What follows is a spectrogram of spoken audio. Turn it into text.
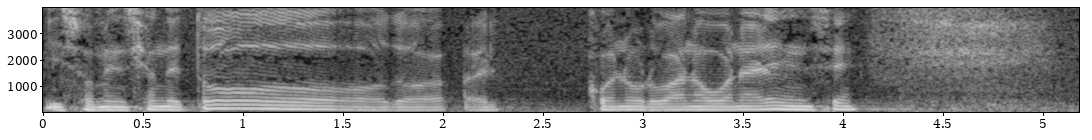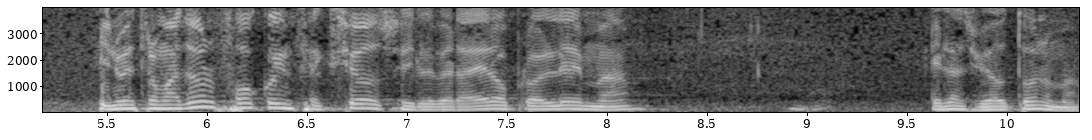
Hizo mención de todo el conurbano bonaerense. Y nuestro mayor foco infeccioso y el verdadero problema es la Ciudad Autónoma.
